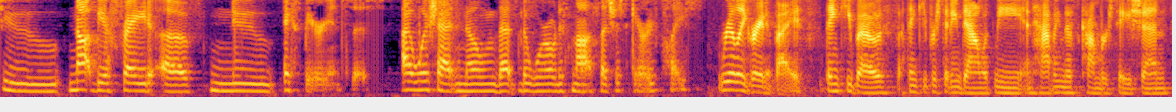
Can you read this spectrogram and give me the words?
to not be afraid of new experiences. I wish I had known that the world is not such a scary place. Really great advice. Thank you both. Thank you for sitting down with me and having this conversation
